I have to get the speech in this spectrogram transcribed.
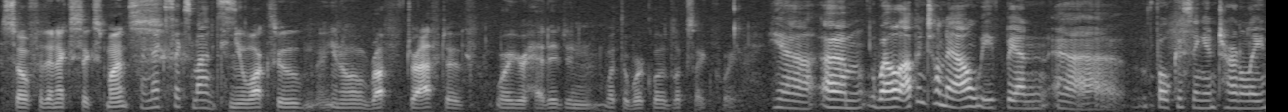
So for the next six months, The next six months. can you walk through you know a rough draft of where you're headed and what the workload looks like for you? Yeah. Um, well, up until now, we've been uh, focusing internally,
